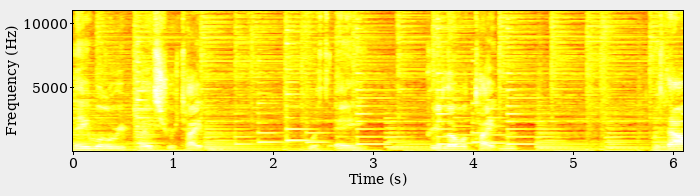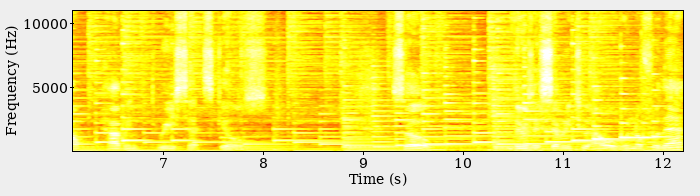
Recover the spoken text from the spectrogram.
they will replace your Titan with a pre-level Titan without having three set skills. So there's a 72 hour window for that.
